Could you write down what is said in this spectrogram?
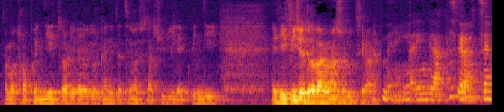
siamo troppo indietro a livello di organizzazione della società civile, quindi è difficile trovare una soluzione. Bene, ringrazio. Grazie.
